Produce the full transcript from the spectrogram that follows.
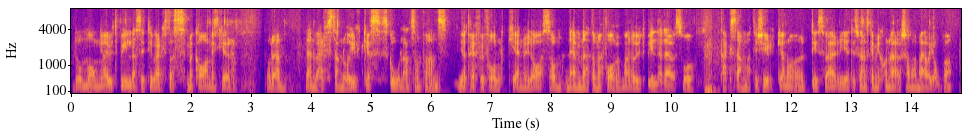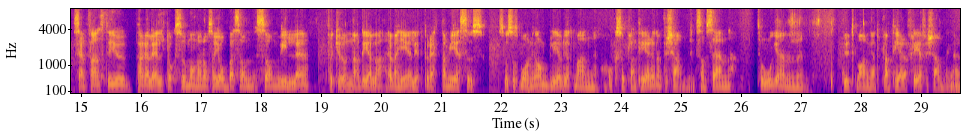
Då många utbildade sig till verkstadsmekaniker på den den verkstaden, då, yrkesskolan som fanns. Jag träffar folk ännu idag som nämner att de är formade och utbildade och så tacksamma till kyrkan och till Sverige, till svenska missionärer som var med och jobbade. Sen fanns det ju parallellt också många av de som jobbade som, som ville förkunna och dela evangeliet, berätta om Jesus. Så så småningom blev det att man också planterade en församling som sen tog en utmaning att plantera fler församlingar.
